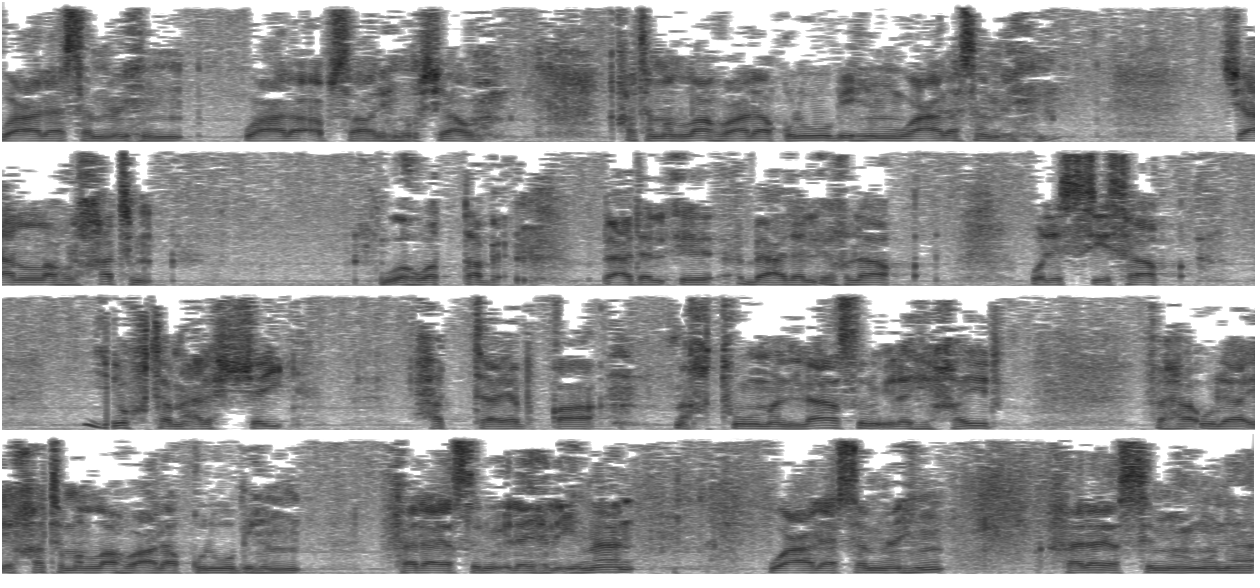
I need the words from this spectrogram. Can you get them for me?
وعلى سمعهم وعلى أبصارهم غشاوة. ختم الله على قلوبهم وعلى سمعهم. جعل الله الختم وهو الطبع بعد بعد الإغلاق والاستيثاق يختم على الشيء حتى يبقى مختوما لا يصل إليه خير فهؤلاء ختم الله على قلوبهم فلا يصل إليه الإيمان وعلى سمعهم فلا يستمعون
